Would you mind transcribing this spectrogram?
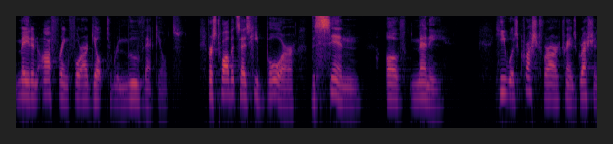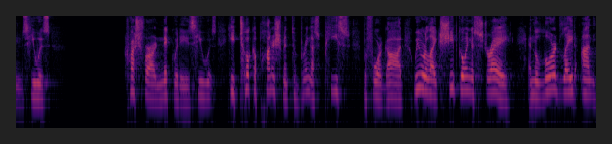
made an offering for our guilt to remove that guilt. Verse 12, it says, He bore the sin of many. He was crushed for our transgressions. He was crushed for our iniquities. He, was, he took a punishment to bring us peace before God. We were like sheep going astray, And the Lord laid on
